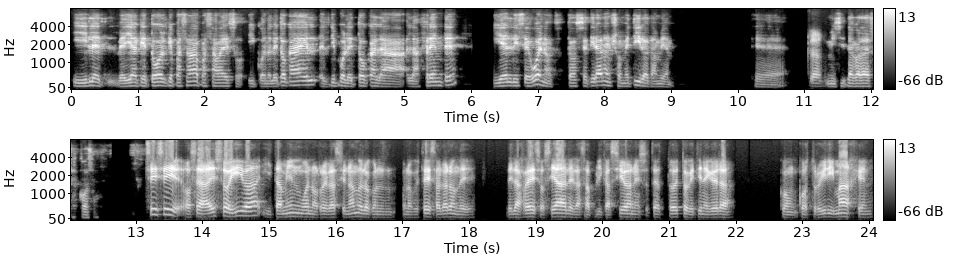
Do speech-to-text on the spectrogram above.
Y le, veía que todo el que pasaba pasaba eso. Y cuando le toca a él, el tipo le toca la, frente y él dice, bueno, todos se tiraron, yo me tiro también. Eh, Claro. me hiciste acordar de esas cosas. Sí, sí, o sea, eso iba y también, bueno, relacionándolo con, con lo que ustedes hablaron de, de las redes sociales, las aplicaciones, o sea, todo esto que tiene que ver a- con construir imagen,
